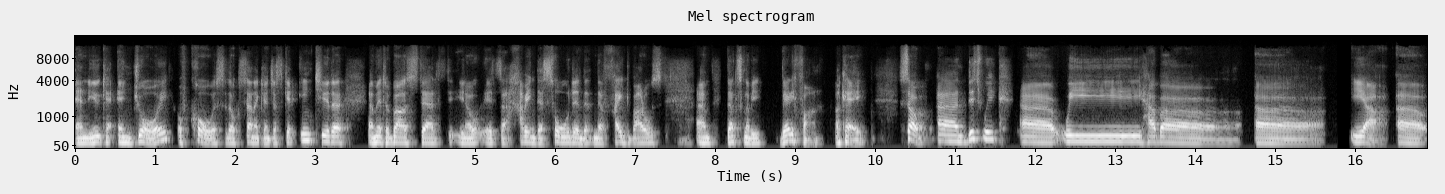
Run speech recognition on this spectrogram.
and you can enjoy. Of course, the Oksana can just get into the uh, metaverse that, you know, it's uh, having the sword and the, and the fight battles. Um, that's going to be very fun. Okay. So uh, this week, uh, we have a, uh, yeah, uh,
